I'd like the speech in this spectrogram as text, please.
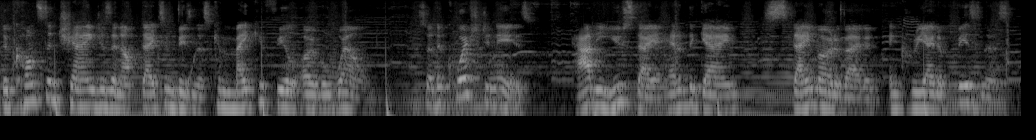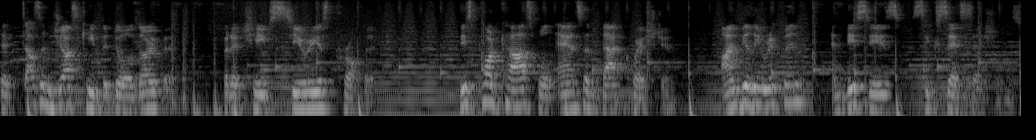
The constant changes and updates in business can make you feel overwhelmed. So the question is, how do you stay ahead of the game, stay motivated, and create a business that doesn't just keep the doors open, but achieves serious profit? This podcast will answer that question. I'm Billy Rickman, and this is Success Sessions.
